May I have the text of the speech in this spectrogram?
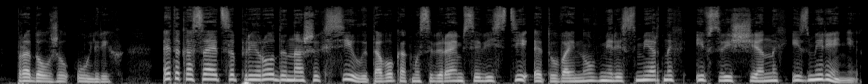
— продолжил Ульрих. «Это касается природы наших сил и того, как мы собираемся вести эту войну в мире смертных и в священных измерениях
